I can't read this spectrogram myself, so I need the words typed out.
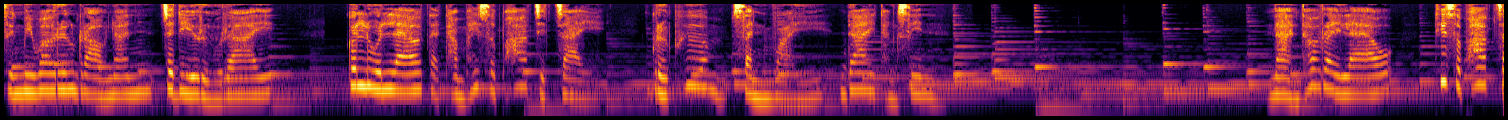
ซึ่งไม่ว่าเรื่องราวนั้นจะดีหรือร้าย ก็ล้วนแล้วแต่ทำให้สภาพจิตใจ กระเพื่อมสั่นไหวได้ทั้งสิ้น นานเท่าไรแล้วที่สภาพใจ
